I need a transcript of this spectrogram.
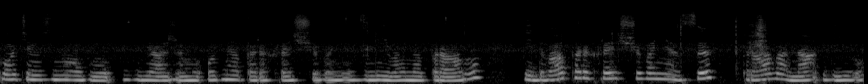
Потім знову в'яжемо одне перехрещування зліва направо і два перехрещування з права на ліво.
